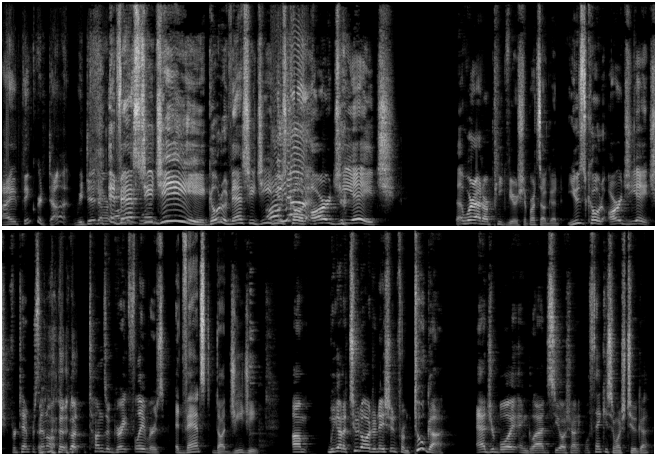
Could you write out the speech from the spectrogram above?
I think we're done. We did our Advanced GG. Go to Advanced GG. Oh, use code. RGH. Uh, We're at our peak viewership. It's all good. Use code RGH for 10% off. We've got tons of great flavors. Advanced.gg. Um, we got a $2 donation from Tuga. Add your boy and glad to see you all shining. Well, thank you so much, Tuga.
